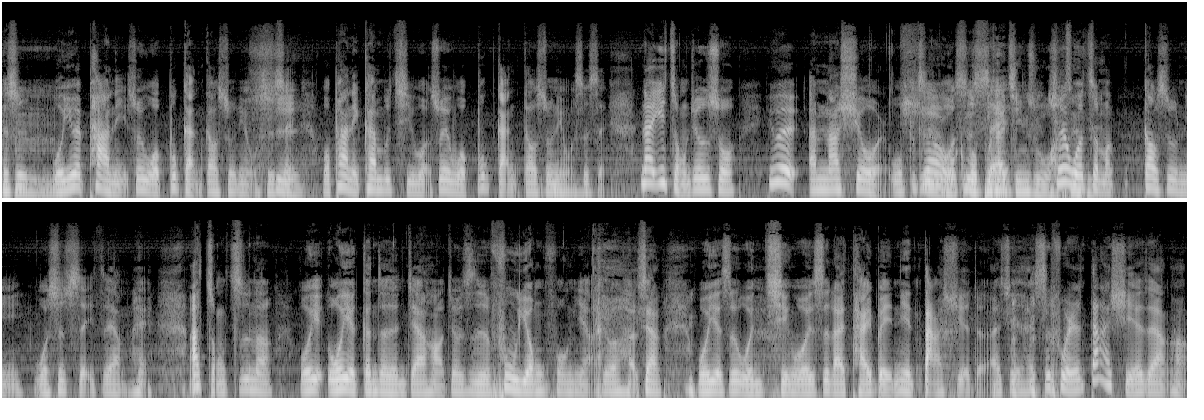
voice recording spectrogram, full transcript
可是嗯我因为怕你，所以我不敢告诉你我是谁。我怕你看不起我，所以我不敢告诉你我是谁。那一种就是说，因为 I'm not sure，我不知道是我根本不太谁，清楚啊，所以我怎么告诉你我是谁？这样嘿啊，总之呢，我也我也跟着人家哈，就是附庸风雅，就好像我也是文青，我也是来台北念大学的，而且还是辅仁大学这样哈。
